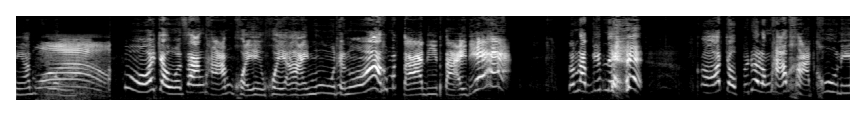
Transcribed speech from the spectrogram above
เนี้ยทุกคนโอ้ยเจ้าสร้างถามข่อยข่อยอายหมูเถอะเนาะเขามาตาดีตายเด้สำหรับคลิปนี้ขอจบไปด้วยรองเท้าขาดคู่นี้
